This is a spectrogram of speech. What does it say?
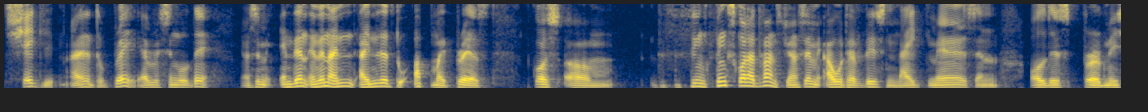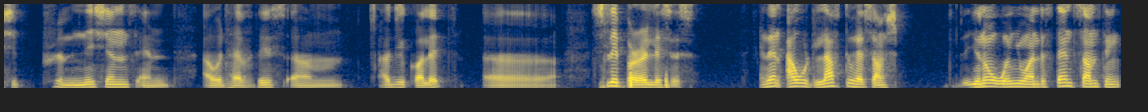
shaky. I needed to pray every single day. You understand me? And then and then I, I needed to up my prayers because um thing, things got advanced. You understand me? I would have these nightmares and all these permission, premonitions, and I would have this um how do you call it uh sleep paralysis. And then I would love to have some you know when you understand something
